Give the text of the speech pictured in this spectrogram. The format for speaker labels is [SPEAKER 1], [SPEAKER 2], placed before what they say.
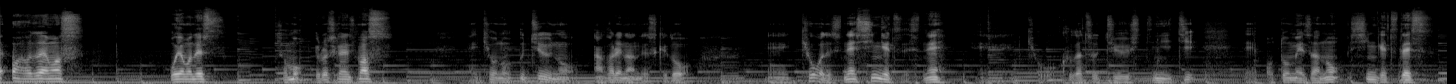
[SPEAKER 1] はい、おはようございます。大山です。今日もよろしくお願いします。えー今日の宇宙の流れなんですけど、えー今日はですね、新月ですね。えー今日9月17日、え乙女座の新月です。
